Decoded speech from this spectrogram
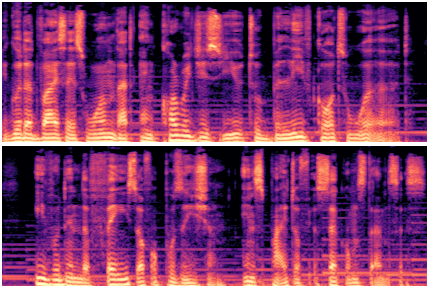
A good advisor is one that encourages you to believe God's word, even in the face of opposition, in spite of your circumstances.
